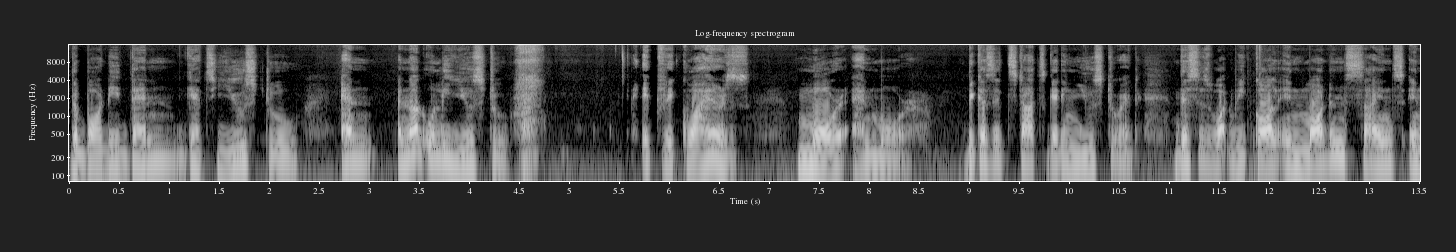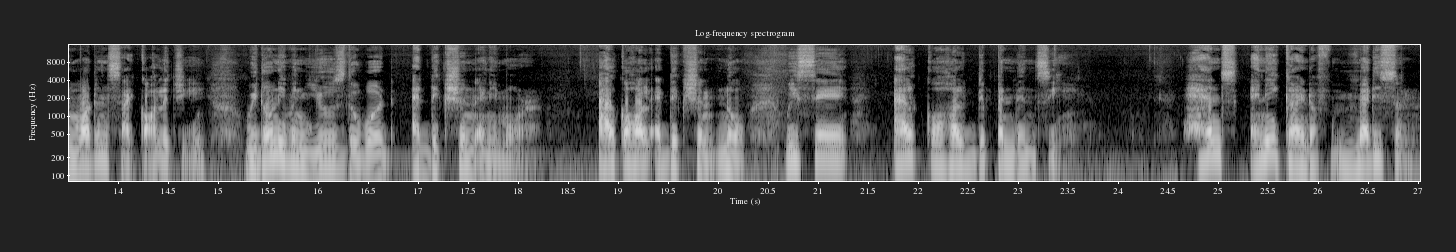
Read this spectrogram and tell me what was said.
The body then gets used to, and, and not only used to, it requires more and more. because it starts getting used to it. This is what we call in modern science, in modern psychology, we don't even use the word addiction anymore. Alcohol addiction, no. We say alcohol dependency. Hence, any kind of medicine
